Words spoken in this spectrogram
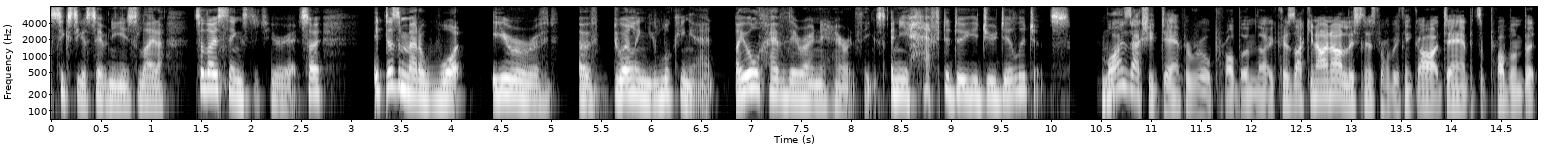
60 or 70 years later. So those things deteriorate. So it doesn't matter what era of, of dwelling you're looking at, they all have their own inherent things. And you have to do your due diligence. Why is actually damp a real problem though? Because like you know, I know listeners probably think, oh, damp, it's a problem, but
